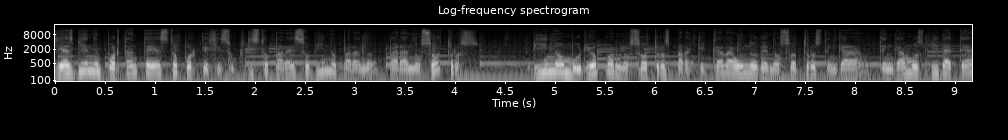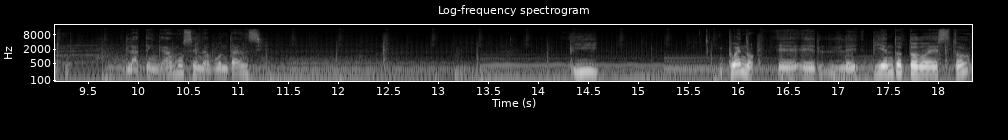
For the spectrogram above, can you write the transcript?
Y es bien importante esto porque Jesucristo para eso vino, para, para nosotros. Vino, murió por nosotros para que cada uno de nosotros tenga, tengamos vida eterna y la tengamos en abundancia. Y bueno, eh, eh, viendo todo esto,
